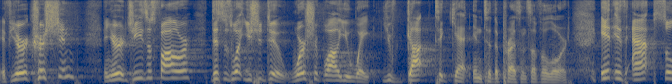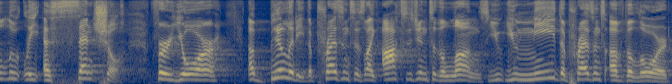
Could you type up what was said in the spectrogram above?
If you're a Christian and you're a Jesus follower, this is what you should do worship while you wait. You've got to get into the presence of the Lord. It is absolutely essential for your ability. The presence is like oxygen to the lungs. You, you need the presence of the Lord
